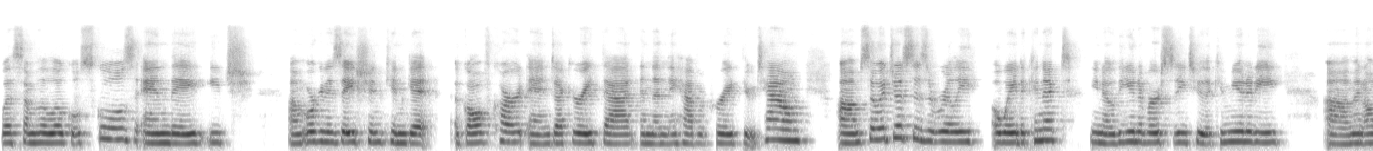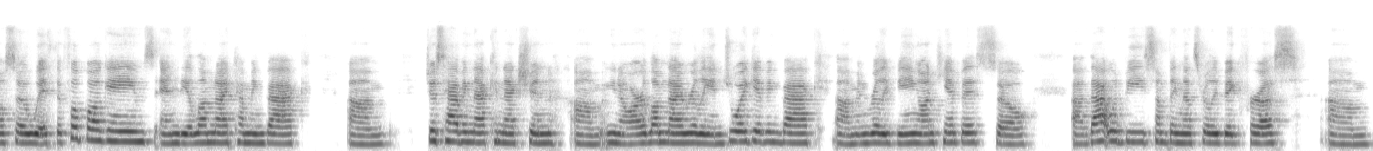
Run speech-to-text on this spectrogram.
with some of the local schools and they each um, organization can get a golf cart and decorate that and then they have a parade through town um, so it just is a really a way to connect you know the university to the community um, and also with the football games and the alumni coming back um, just having that connection um, you know our alumni really enjoy giving back um, and really being on campus so uh, that would be something that's really big for us um,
